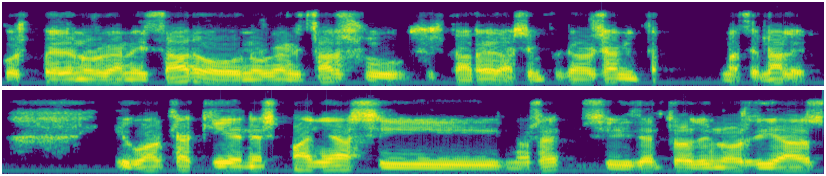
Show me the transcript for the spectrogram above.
pues pueden organizar o no organizar sus carreras, siempre que no sean nacionales. Igual que aquí en España, si no sé, si dentro de unos días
